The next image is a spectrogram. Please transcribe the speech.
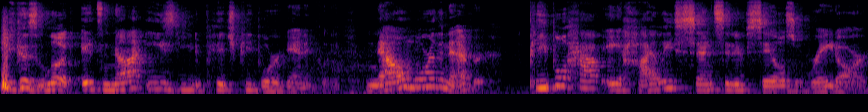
Because look, it's not easy to pitch people organically. Now more than ever. People have a highly sensitive sales radar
